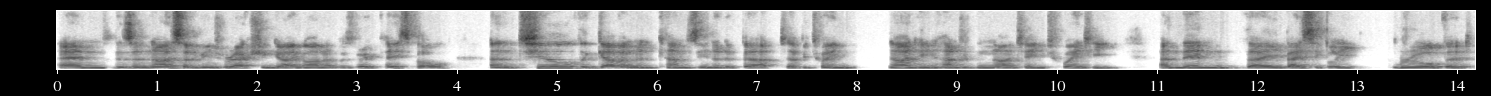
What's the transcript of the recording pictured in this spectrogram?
And there's a nice sort of interaction going on. It was very peaceful until the government comes in at about uh, between 1900 and 1920. And then they basically ruled that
